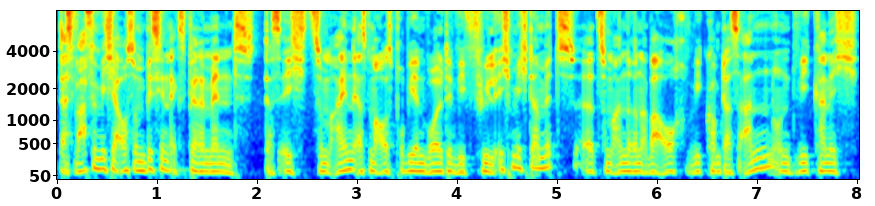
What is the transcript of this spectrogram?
das war für mich ja auch so ein bisschen Experiment, dass ich zum einen erstmal ausprobieren wollte, wie fühle ich mich damit, äh, zum anderen aber auch, wie kommt das an und wie kann ich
